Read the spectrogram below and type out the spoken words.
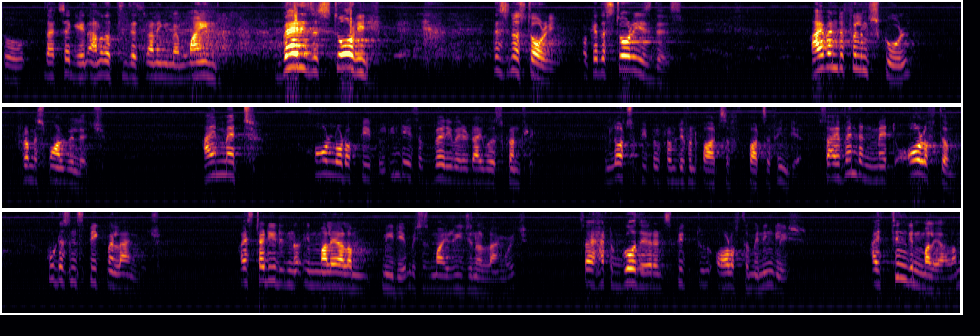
So that's again another thing that's running in my mind. Where is the story? There's no story. Okay, the story is this. I went to film school from a small village. I met a whole lot of people. India is a very, very diverse country. Lots of people from different parts of, parts of India. So I went and met all of them who doesn't speak my language. I studied in, in Malayalam medium, which is my regional language. So I had to go there and speak to all of them in English. I think in Malayalam,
